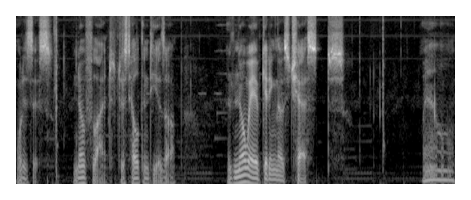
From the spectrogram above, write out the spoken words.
What is this? No flight, just health and tears up. There's no way of getting those chests. Well,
